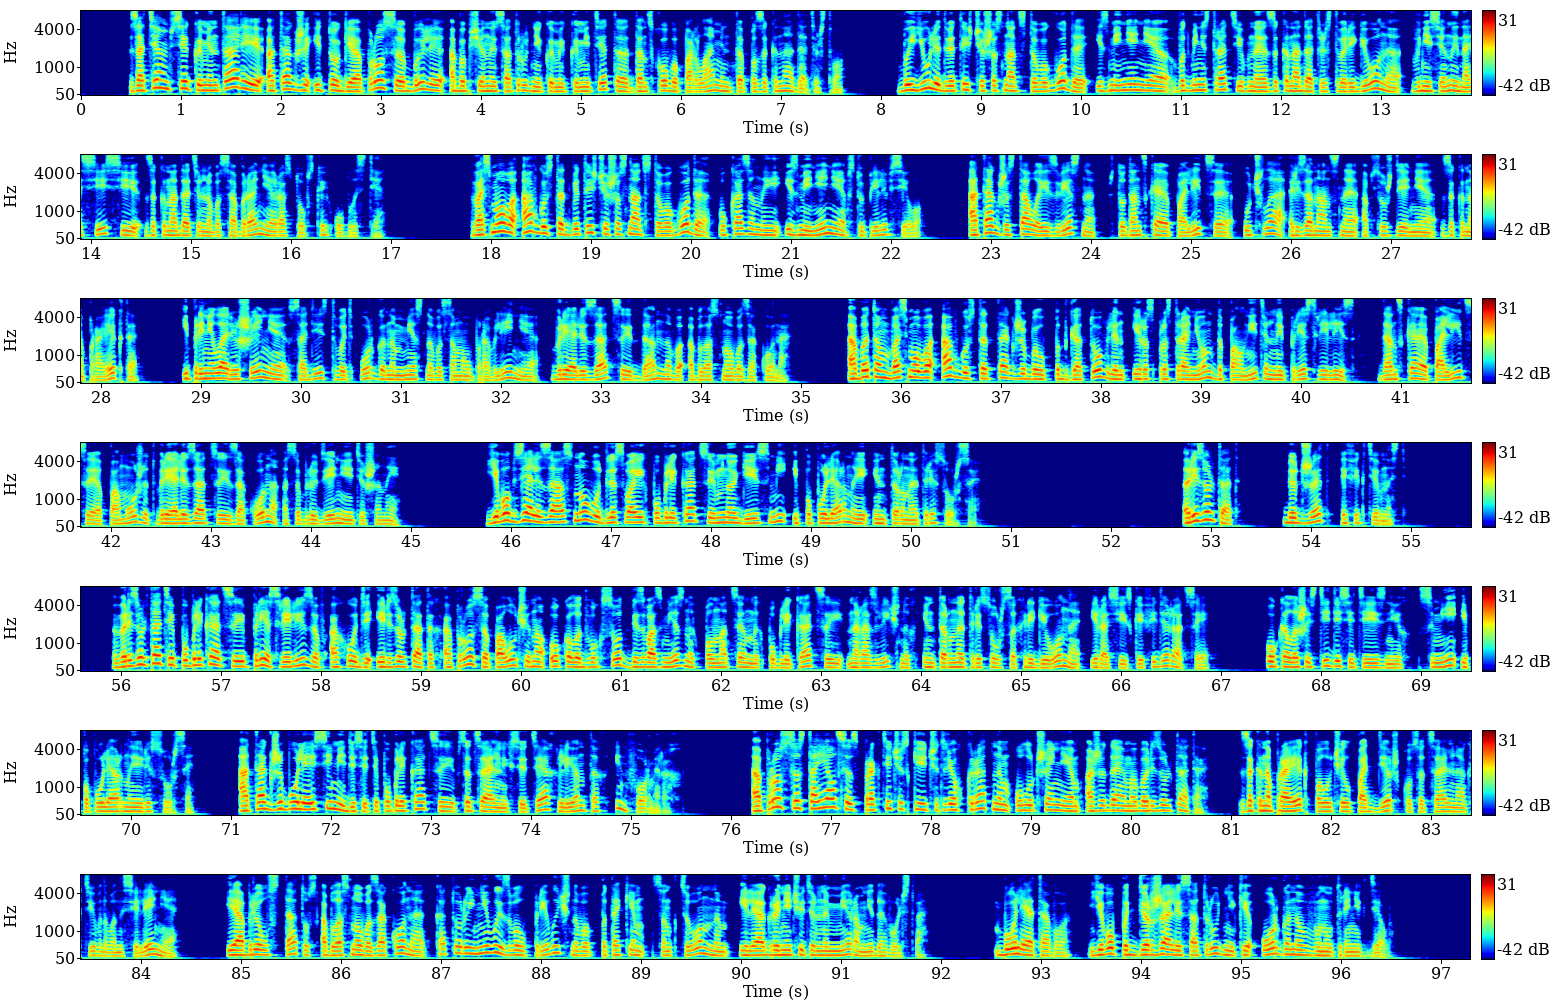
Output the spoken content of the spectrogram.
Затем все комментарии, а также итоги опроса были обобщены сотрудниками Комитета Донского парламента по законодательству – в июле 2016 года изменения в административное законодательство региона внесены на сессии Законодательного собрания Ростовской области. 8 августа 2016 года указанные изменения вступили в силу. А также стало известно, что донская полиция учла резонансное обсуждение законопроекта и приняла решение содействовать органам местного самоуправления в реализации данного областного закона. Об этом 8 августа также был подготовлен и распространен дополнительный пресс-релиз «Донская полиция поможет в реализации закона о соблюдении тишины». Его взяли за основу для своих публикаций многие СМИ и популярные интернет-ресурсы. Результат. Бюджет, эффективность. В результате публикации пресс-релизов о ходе и результатах опроса получено около 200 безвозмездных полноценных публикаций на различных интернет-ресурсах региона и Российской Федерации, около 60 из них — СМИ и популярные ресурсы, а также более 70 публикаций в социальных сетях, лентах, информерах. Опрос состоялся с практически четырехкратным улучшением ожидаемого результата. Законопроект получил поддержку социально активного населения — и обрел статус областного закона, который не вызвал привычного по таким санкционным или ограничительным мерам недовольства. Более того, его поддержали сотрудники органов внутренних дел.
